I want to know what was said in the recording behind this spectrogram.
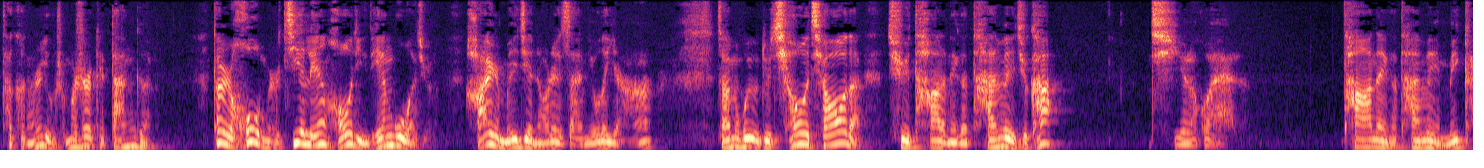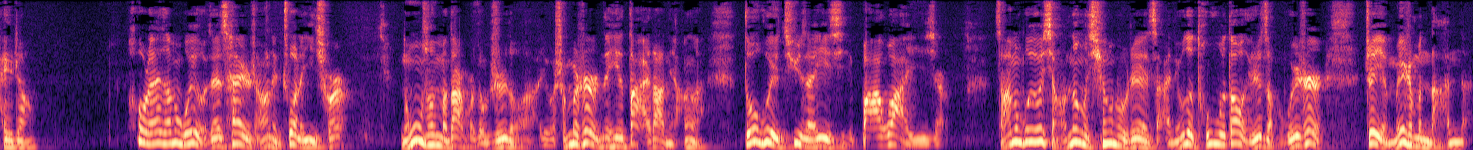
他可能是有什么事给耽搁了，但是后面接连好几天过去了，还是没见着这宰牛的影儿。咱们国友就悄悄的去他的那个摊位去看。奇了怪了，他那个摊位没开张。后来咱们国友在菜市场里转了一圈农村嘛，大伙都知道啊，有什么事那些大爷大娘啊都会聚在一起八卦一下。咱们国有想弄清楚这宰牛的屠夫到底是怎么回事这也没什么难的，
